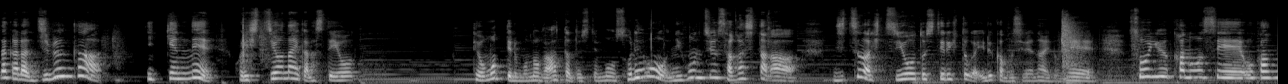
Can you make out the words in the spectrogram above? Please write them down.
だから自分が一見ね、これ必要ないから捨てようって思ってるものがあったとしても、それを日本中探したら、実は必要としてる人がいるかもしれないので、そういう可能性を考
